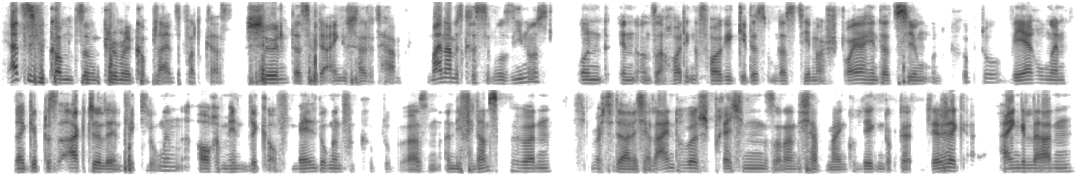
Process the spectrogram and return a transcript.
Herzlich willkommen zum Criminal Compliance Podcast. Schön, dass Sie wieder eingeschaltet haben. Mein Name ist Christian Rosinus und in unserer heutigen Folge geht es um das Thema Steuerhinterziehung und Kryptowährungen. Da gibt es aktuelle Entwicklungen, auch im Hinblick auf Meldungen von Kryptobörsen an die Finanzbehörden. Ich möchte da nicht allein drüber sprechen, sondern ich habe meinen Kollegen Dr. Jezek eingeladen,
